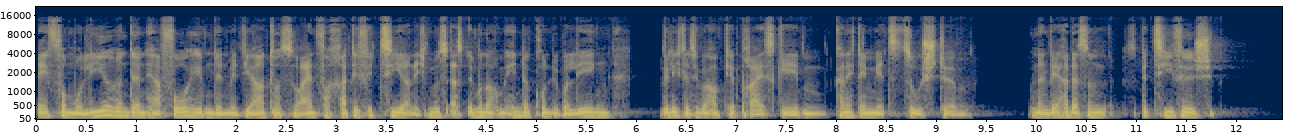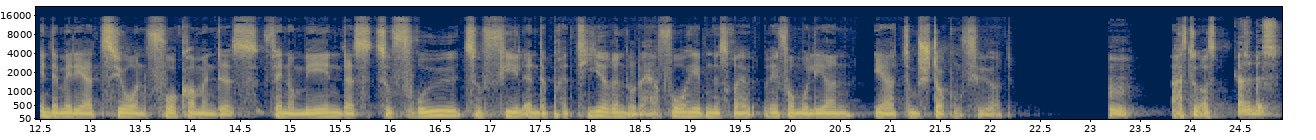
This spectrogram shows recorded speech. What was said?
reformulierenden, hervorhebenden Mediators so einfach ratifizieren. Ich muss erst immer noch im Hintergrund überlegen, will ich das überhaupt hier preisgeben? Kann ich dem jetzt zustimmen? Und dann wäre das ein spezifisch in der Mediation vorkommendes Phänomen, das zu früh zu viel interpretierend oder hervorhebendes Reformulieren eher zum Stocken führt. Hm. Hast du aus also das,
